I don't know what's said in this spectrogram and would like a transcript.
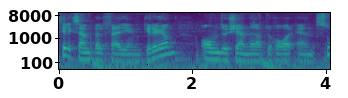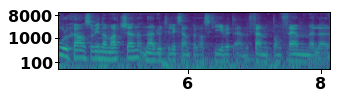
till exempel färgen grön om du känner att du har en stor chans att vinna matchen när du till exempel har skrivit en 15-5 eller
